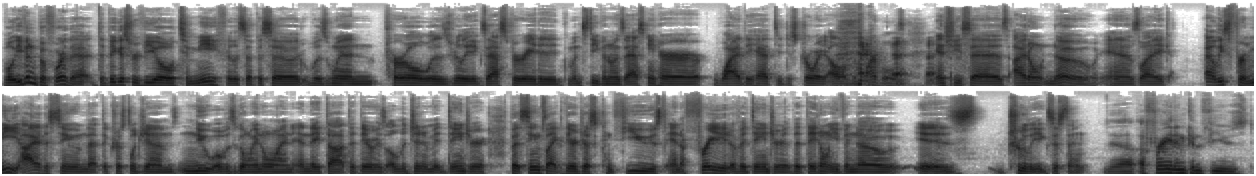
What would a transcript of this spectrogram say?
Well, even before that, the biggest reveal to me for this episode was when Pearl was really exasperated when Steven was asking her why they had to destroy all of the marbles. and she says, I don't know. And it's like, at least for me, I had assumed that the crystal gems knew what was going on and they thought that there was a legitimate danger. But it seems like they're just confused and afraid of a danger that they don't even know is truly existent. Yeah, afraid and confused.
